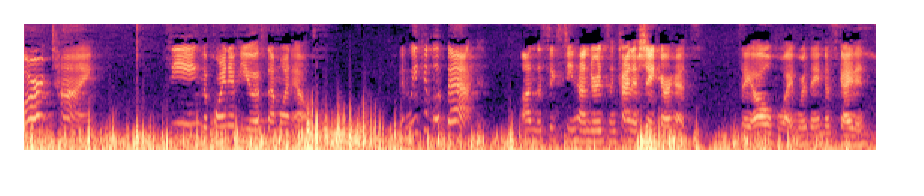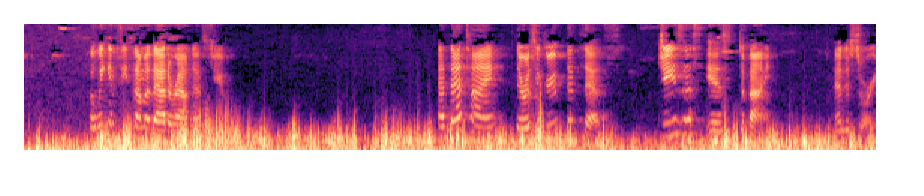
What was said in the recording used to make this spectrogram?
hard time seeing the point of view of someone else. And we can look 1600s and kind of shake our heads say, oh boy, were they misguided. But we can see some of that around us too. At that time, there was a group that says, Jesus is divine. End of story.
